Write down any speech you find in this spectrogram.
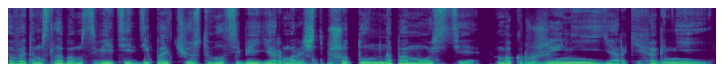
В этом слабом свете Диполь чувствовал себя ярмарочным шутом на помосте, в окружении ярких огней.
